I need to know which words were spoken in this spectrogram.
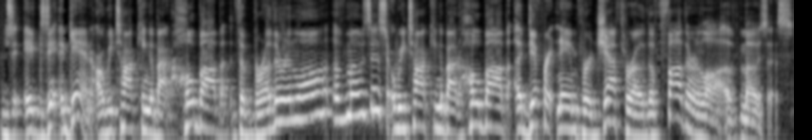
Again, are we talking about Hobab, the brother in law of Moses? Or are we talking about Hobab, a different name for Jethro, the father in law of Moses?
